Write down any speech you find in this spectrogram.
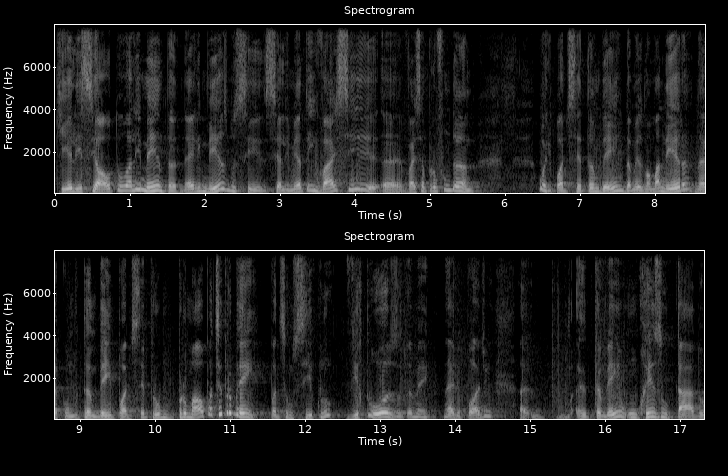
que ele se autoalimenta, né? ele mesmo se, se alimenta e vai se, é, vai se aprofundando. Ou ele pode ser também, da mesma maneira, né, como também pode ser para o mal, pode ser para o bem. Pode ser um ciclo virtuoso também. Né? Ele pode uh, uh, também um resultado,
